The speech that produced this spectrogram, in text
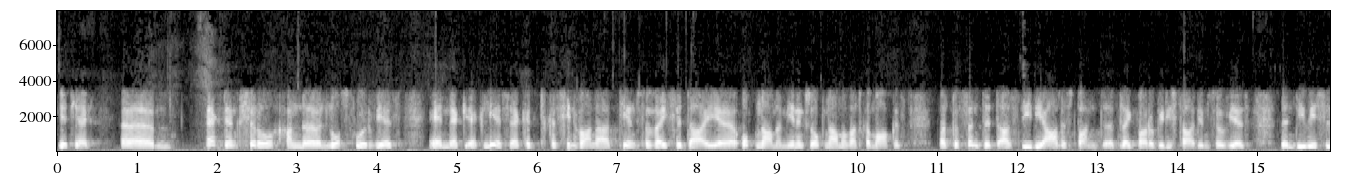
Weet jy, ehm um, ek dink Cyril gaan uh, los voorwees en ek ek lees ek het gesien waarna teens verwys het daai uh, opname meningsopname wat gemaak is wat bevind dit as die ideale span uh, blykbaar op hierdie stadium sou wees dan die wisse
